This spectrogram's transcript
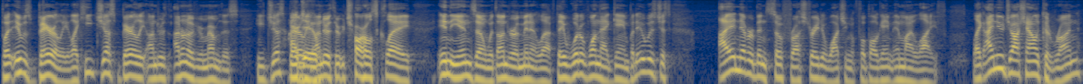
but it was barely like he just barely under. I don't know if you remember this. He just barely underthrew Charles Clay in the end zone with under a minute left. They would have won that game, but it was just. I had never been so frustrated watching a football game in my life. Like I knew Josh Allen could run,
